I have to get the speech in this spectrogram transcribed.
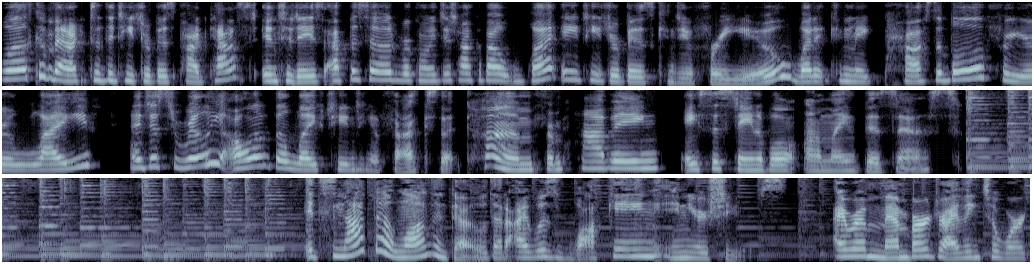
Welcome back to the Teacher Biz podcast. In today's episode, we're going to talk about what a Teacher Biz can do for you, what it can make possible for your life, and just really all of the life changing effects that come from having a sustainable online business. It's not that long ago that I was walking in your shoes. I remember driving to work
